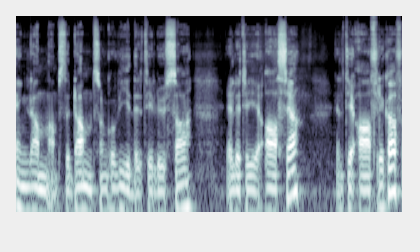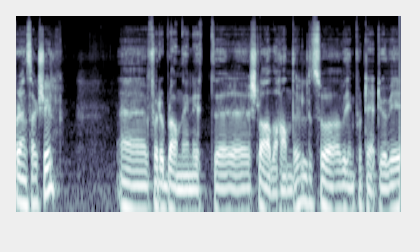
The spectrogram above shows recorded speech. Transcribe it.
England, Amsterdam, som går videre til USA eller til Asia, eller til Afrika for den saks skyld. Eh, for å blande inn litt eh, slavehandel, så importerte jo vi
